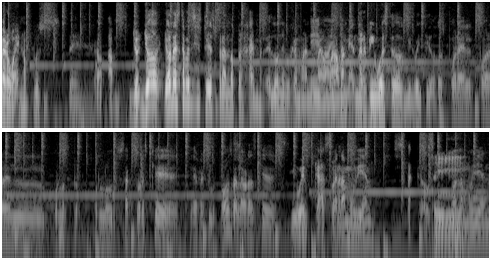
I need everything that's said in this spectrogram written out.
Pero bueno, pues eh, a- a- yo, yo, yo honestamente sí estoy esperando Oppenheimer. Es lo único que me, Sí, me- no, me va a mantener vivo este 2022. Pues por el, por el, por los, por los actores que, que reclutó, o sea, la verdad es que Sí, güey, el cast suena está, muy bien, está cabrón. Sí. suena muy bien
